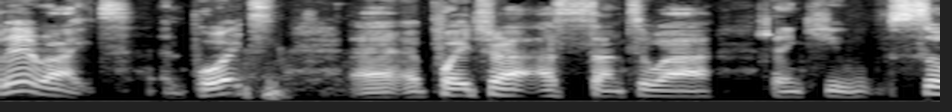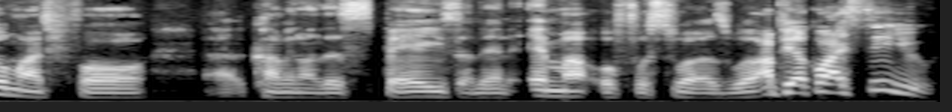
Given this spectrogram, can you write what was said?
playwright and poet. Uh, Poetra Asantewa, thank you so much for uh, coming on this space. And then Emma Ofuswa as well. Apiorkor, I see you.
